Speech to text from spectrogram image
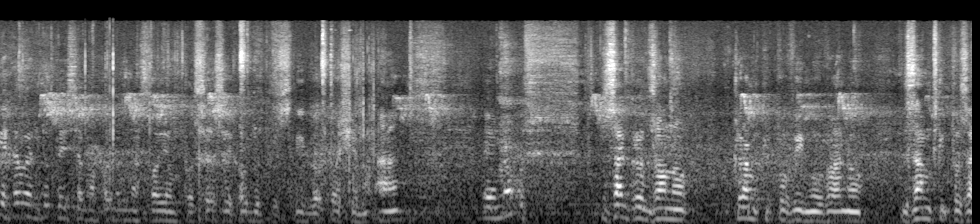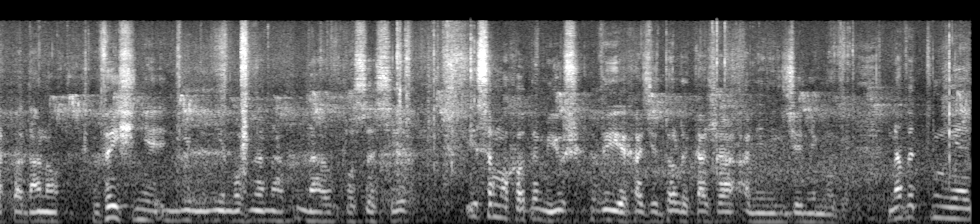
wjechałem tutaj samochodem na swoją posesję chodu pruskiego 8A. E, No, zagrodzono, klamki powyjmowano, zamki pozakładano, wyjść nie, nie, nie można na, na posesję i samochodem już wyjechać do lekarza, ani nigdzie nie mogę. Nawet nie,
